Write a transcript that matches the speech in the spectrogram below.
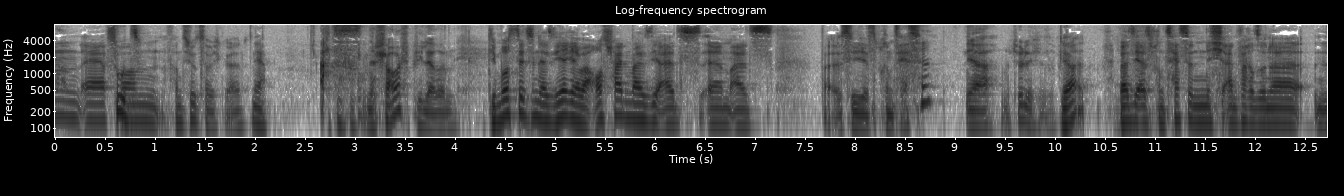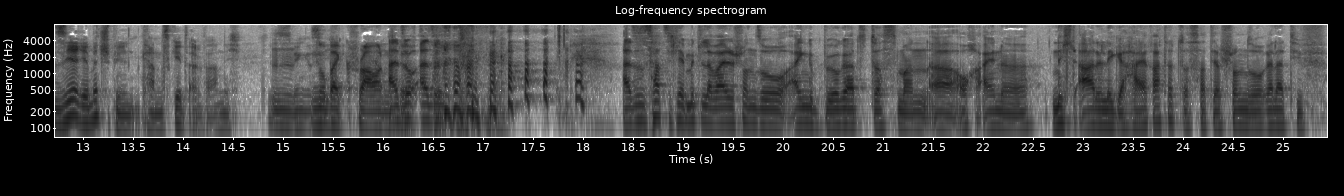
von, äh, Suits. von, von Suits, habe ich gehört. Ja. Ach, das ist eine Schauspielerin. Die musste jetzt in der Serie aber ausscheiden, weil sie als, ähm, als, ist sie jetzt Prinzessin? Ja, natürlich. ist es. Ja. Weil sie als Prinzessin nicht einfach in so einer Serie mitspielen kann. Das geht einfach nicht. Deswegen ist Nur bei Crown. Also, also, also es hat sich ja mittlerweile schon so eingebürgert, dass man äh, auch eine Nicht-Adelige heiratet. Das hat ja schon so relativ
